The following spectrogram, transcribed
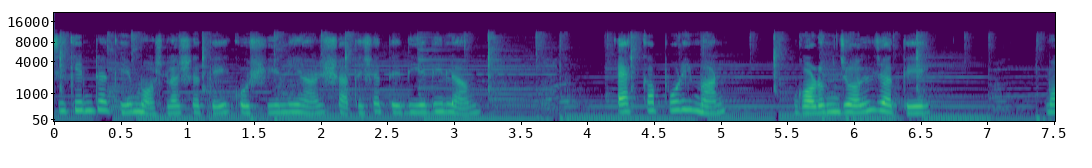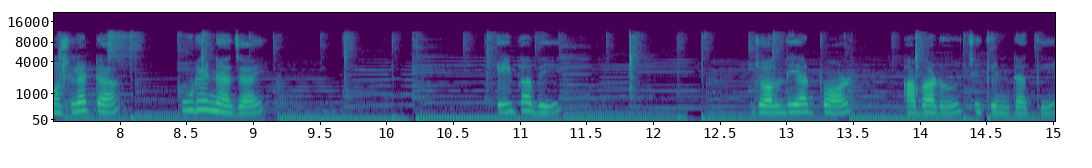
চিকেনটাকে মশলার সাথে কষিয়ে নেওয়ার সাথে সাথে দিয়ে দিলাম এক কাপ পরিমাণ গরম জল যাতে মশলাটা পুড়ে না যায়। এইভাবে জল দেওয়ার পর আবারও চিকেনটাকে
